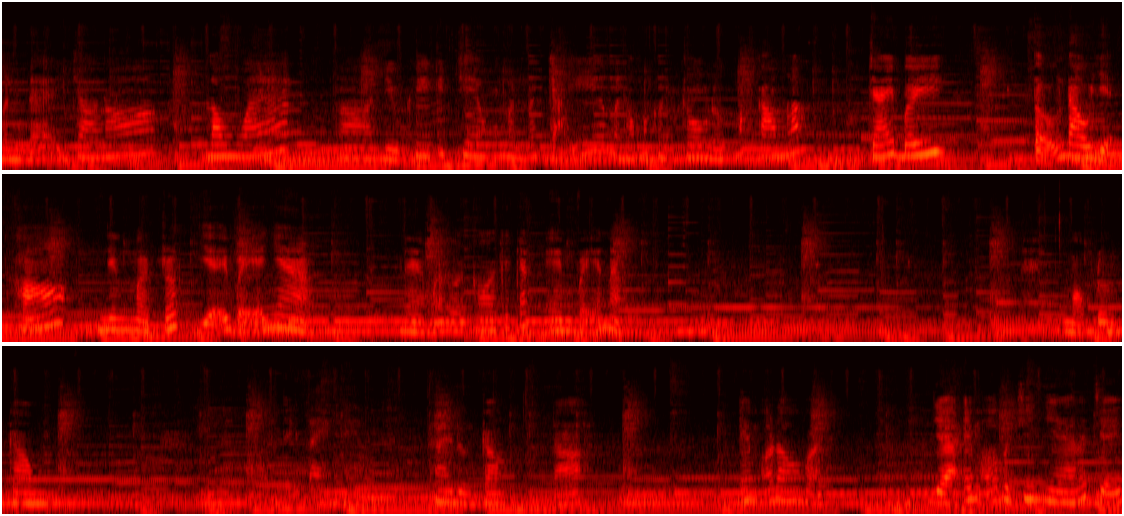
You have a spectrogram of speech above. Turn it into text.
mình để cho nó lâu quá. À, nhiều khi cái treo của mình nó chảy mình không có control được mất công lắm. Trái bí tưởng đâu dễ khó nhưng mà rất dễ vẽ nha. Nè mọi người coi cái cách em vẽ nè. Một đường cong. Hai đường cong. Đó. Em ở đâu vậy? Dạ em ở Virginia đó chị.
